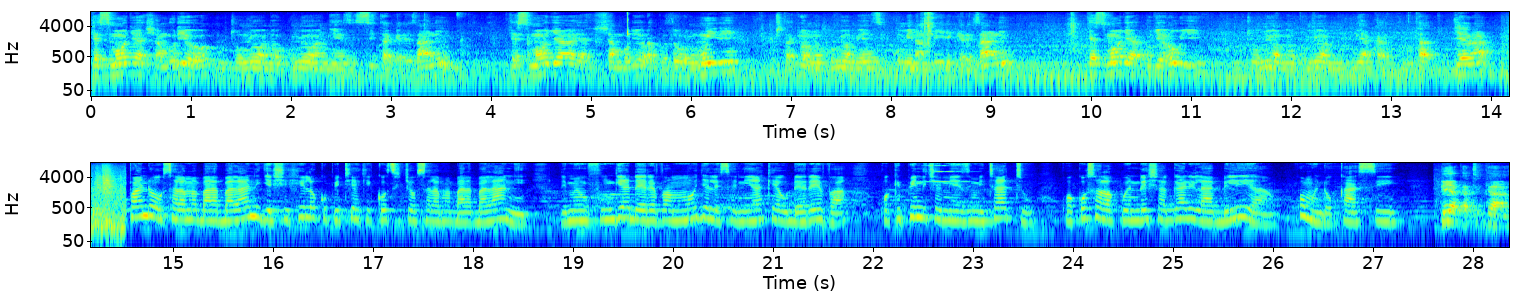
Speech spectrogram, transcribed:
Kesi moja ya shambulio, mtuhumiwa amehukumiwa miezi sita gerezani. Kesi moja ya shambulio la kudhuru mwili, mshtakiwa amehukumiwa miezi kumi na mbili gerezani. Kesi moja ya kujeruhi, mtuhumiwa amehukumiwa miaka mitatu jela. Upande wa usalama barabarani, jeshi hilo kupitia kikosi cha usalama barabarani limemfungia dereva mmoja leseni yake ya udereva kwa kipindi cha miezi mitatu kwa kosa la kuendesha gari la abiria kwa mwendo kasi. Pia katika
